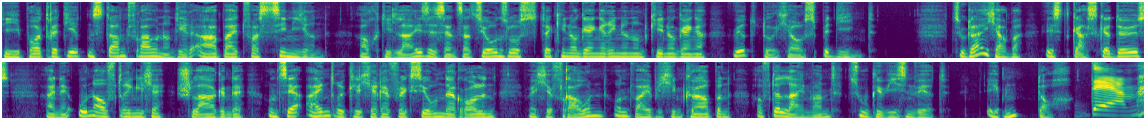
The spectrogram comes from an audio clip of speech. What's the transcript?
Die porträtierten Stuntfrauen und ihre Arbeit faszinieren. Auch die leise Sensationslust der Kinogängerinnen und Kinogänger wird durchaus bedient. Zugleich aber ist Cascadeuse eine unaufdringliche, schlagende und sehr eindrückliche Reflexion der Rollen, welche Frauen und weiblichen Körpern auf der Leinwand zugewiesen wird. Eben doch. Damn.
